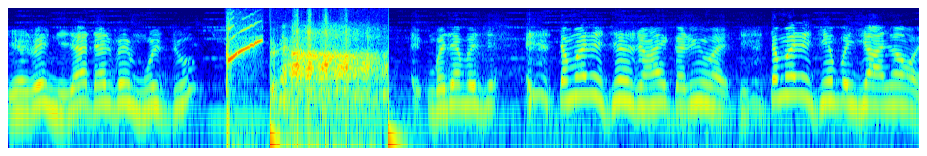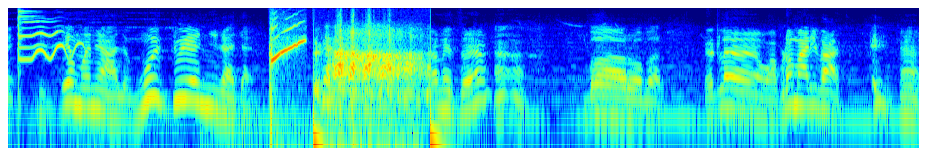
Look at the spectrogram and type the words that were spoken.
એ રે નિરાધાર ભાઈ મૂળ છું. બરાબર છે તમારે જે સહાય કરવી હોય તમારે જે પૈસા આલવા હોય એ મને આલો. મૂળ છું એ નિરાધાર. તમે છો એમ? હા હા. બરોબર. એટલે વાપડો મારી વાત. હા.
